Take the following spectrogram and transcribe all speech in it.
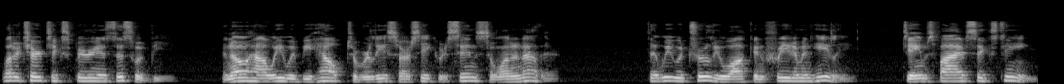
What a church experience this would be, and oh, how we would be helped to release our secret sins to one another, that we would truly walk in freedom and healing. James 5:16.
